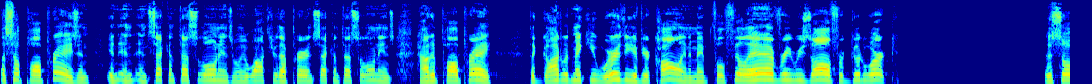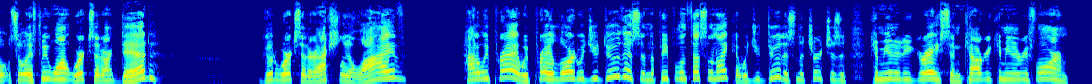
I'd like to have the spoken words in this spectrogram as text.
That's how Paul prays. And in, in, in 2 Thessalonians, when we walk through that prayer in 2 Thessalonians, how did Paul pray? That God would make you worthy of your calling and may fulfill every resolve for good work. So, so if we want works that aren't dead, good works that are actually alive, how do we pray? We pray, Lord, would you do this in the people in Thessalonica? Would you do this in the churches in Community Grace and Calgary Community Reform?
